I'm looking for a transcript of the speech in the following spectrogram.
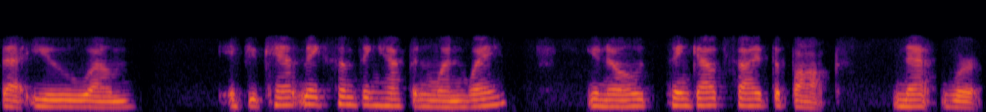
that you, um, if you can't make something happen one way, you know, think outside the box network,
